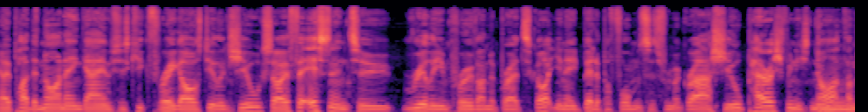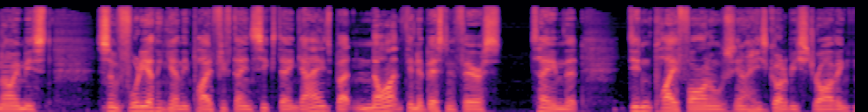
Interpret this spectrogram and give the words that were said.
You know, he played the 19 games, just kicked three goals, Dylan Shiel. So for Essendon to really improve under Brad Scott, you need better performances from McGrath. Shiel, Parish finished ninth. I know he missed some footy. I think he only played 15, 16 games, but ninth in a best and fairest team that didn't play finals. You know, he's got to be striving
